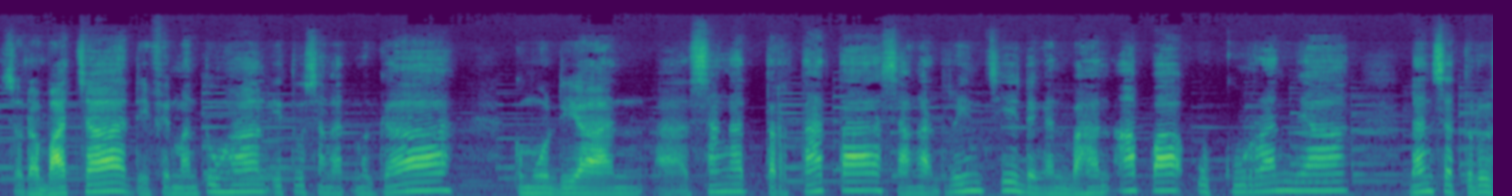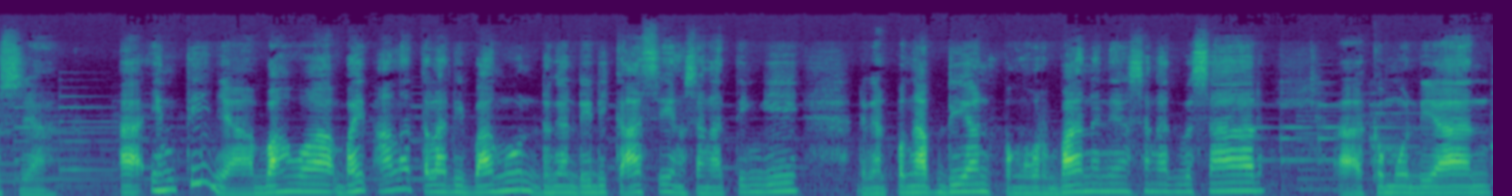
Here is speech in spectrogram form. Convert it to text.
Sudah baca di firman Tuhan itu sangat megah, kemudian uh, sangat tertata, sangat rinci dengan bahan apa, ukurannya, dan seterusnya. Uh, intinya bahwa bait Allah telah dibangun dengan dedikasi yang sangat tinggi, dengan pengabdian, pengorbanan yang sangat besar, uh, kemudian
